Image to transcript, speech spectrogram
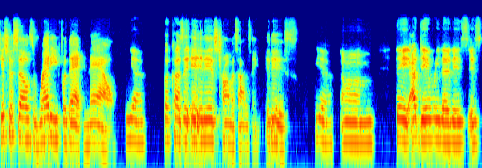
get yourselves ready for that now yeah. Because it, it, is traumatizing. It yeah. is. Yeah. Um they I did read that it is is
